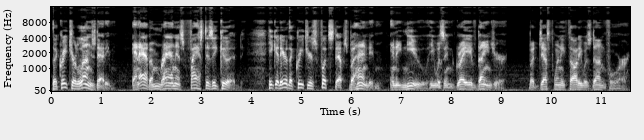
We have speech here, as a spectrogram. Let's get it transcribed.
The creature lunged at him, and Adam ran as fast as he could. He could hear the creature's footsteps behind him, and he knew he was in grave danger. But just when he thought he was done for,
